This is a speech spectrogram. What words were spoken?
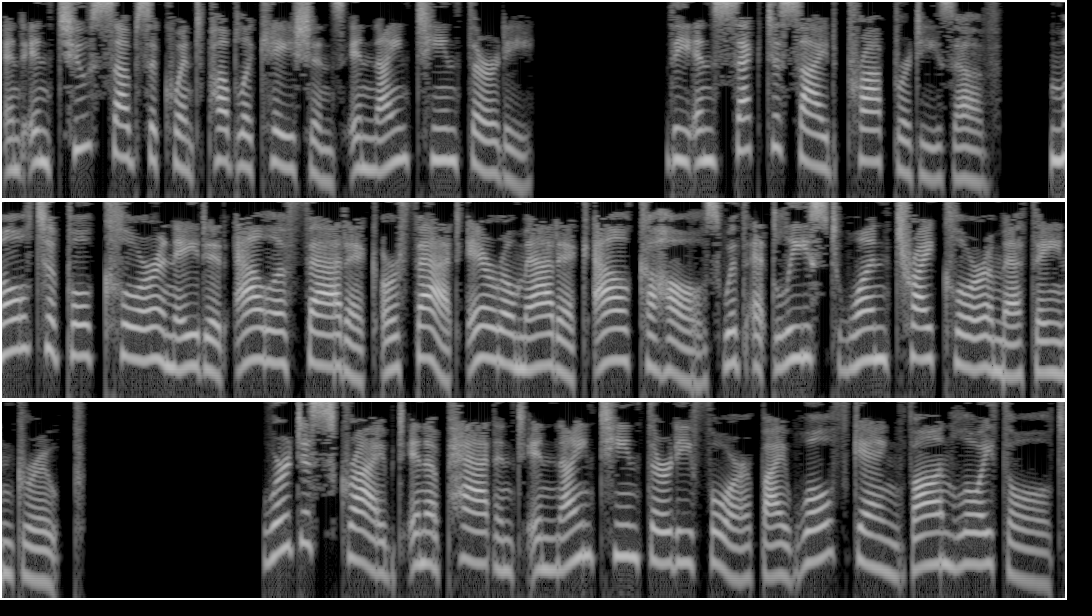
and in two subsequent publications in 1930. The insecticide properties of multiple chlorinated aliphatic or fat aromatic alcohols with at least one trichloromethane group were described in a patent in 1934 by Wolfgang von Leuthold.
